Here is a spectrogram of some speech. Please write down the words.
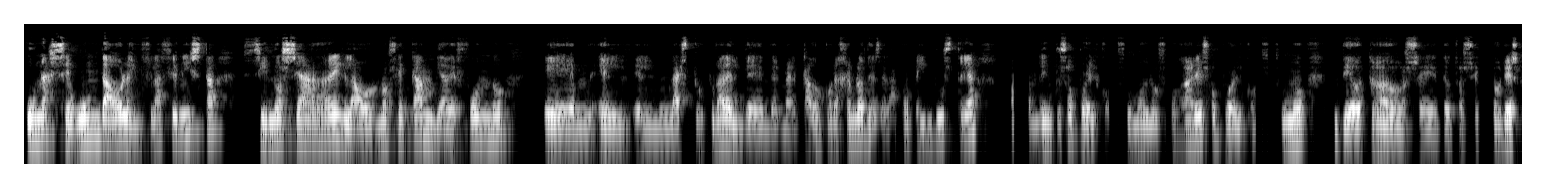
una segunda ola inflacionista si no se arregla o no se cambia de fondo Em, la estructura del, mercado, por ejemplo, desde la propia industria, pasando incluso por el consumo de los hogares o por el consumo de otros, eh, de otros sectores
